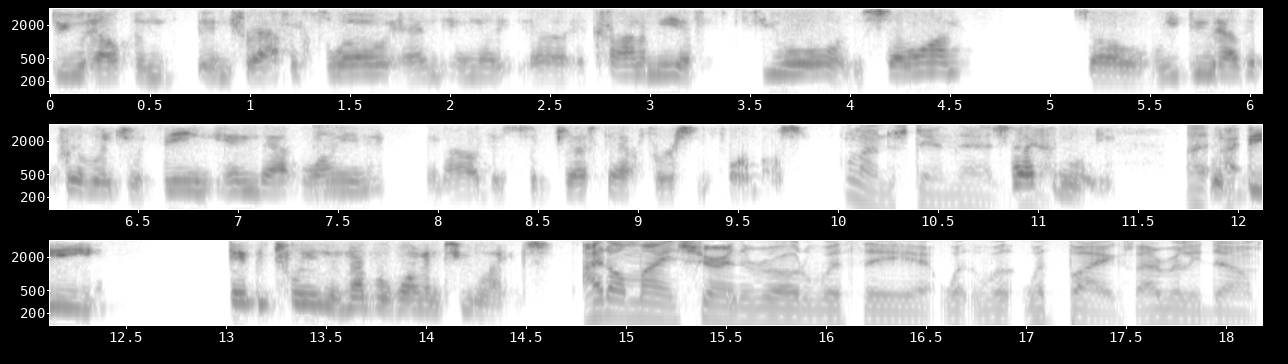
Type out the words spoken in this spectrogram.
do help in, in traffic flow and in the uh, economy of fuel and so on. So we do have the privilege of being in that lane, and I would just suggest that first and foremost. Well, I understand that. Secondly, yeah. would I, be in between the number one and two lanes. I don't mind sharing the road with the with with, with bikes. I really don't.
